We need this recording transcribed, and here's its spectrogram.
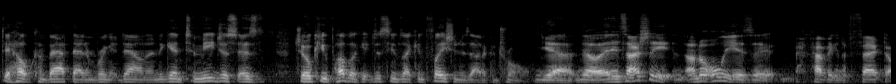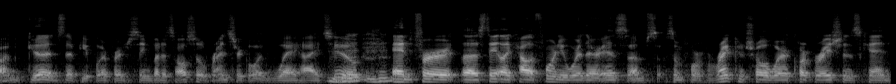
to help combat that and bring it down. And again, to me, just as Joe Q Public, it just seems like inflation is out of control. Yeah, no, and it's actually not only is it having an effect on goods that people are purchasing, but it's also rents are going way high too. And for a state like California, where there is um, some form of rent control, where corporations can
